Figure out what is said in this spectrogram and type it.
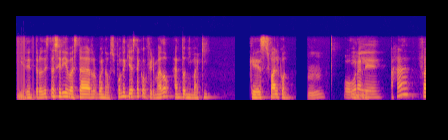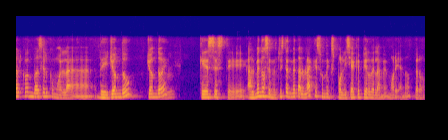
Y dentro de esta serie va a estar, bueno, supone que ya está confirmado Anthony Mackie, que es Falcon. Mm. Órale. Ajá, Falcon va a ser como la de John Doe, John Doe, que es este, al menos en el Twisted Metal Black, es un ex policía que pierde la memoria, ¿no? Pero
